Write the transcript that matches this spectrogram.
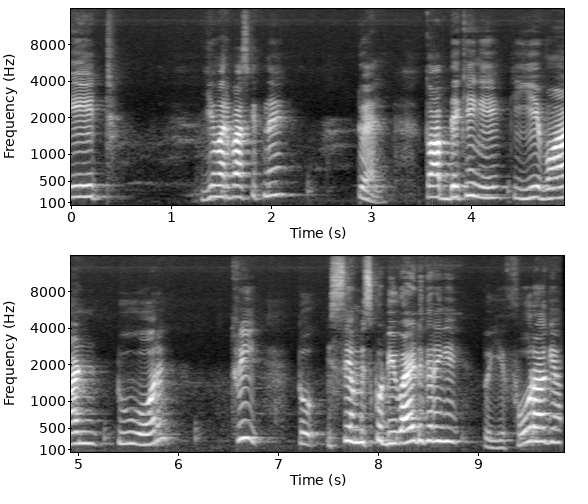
एट ये हमारे पास कितने? ट्वेल्व। तो आप देखेंगे कि ये वन, टू और थ्री। तो इससे हम इसको डिवाइड करेंगे तो ये फोर आ गया।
